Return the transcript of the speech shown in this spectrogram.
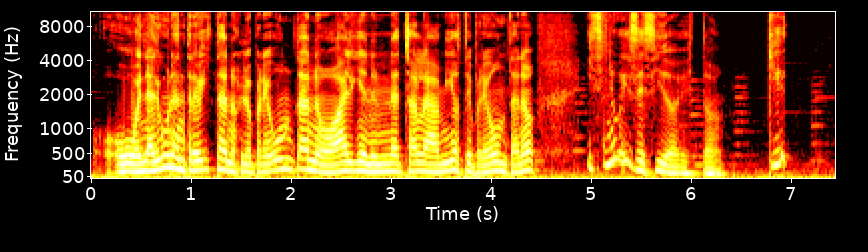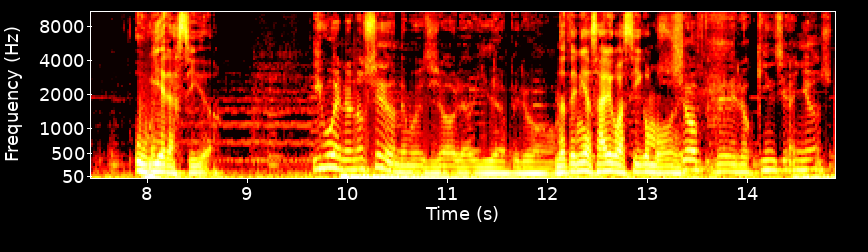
o en alguna entrevista nos lo preguntan, o alguien en una charla de amigos te pregunta, ¿no? ¿Y si no hubiese sido esto? ¿Qué hubiera sido? Y bueno, no sé dónde me hubiese llevado la vida, pero ¿No tenías algo así como.? yo desde los 15 años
